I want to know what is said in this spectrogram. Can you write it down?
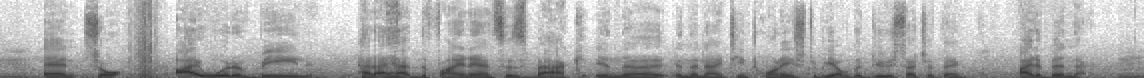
Mm. And so I would have been, had I had the finances back in the, in the 1920s to be able to do such a thing, I'd have been there. Mm.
